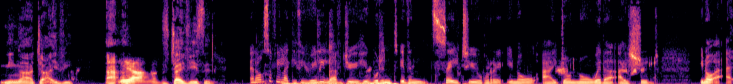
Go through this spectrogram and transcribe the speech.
ngingajive. Ah, ah. Yeah. Zijivise. And I also feel like if he really loved you, he wouldn't even say to you, "Hore, you know, I don't know whether I should, you know, I,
